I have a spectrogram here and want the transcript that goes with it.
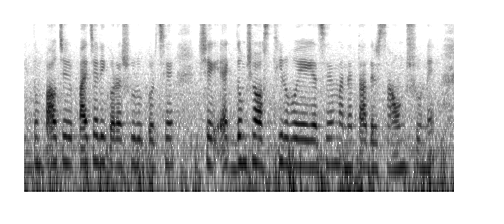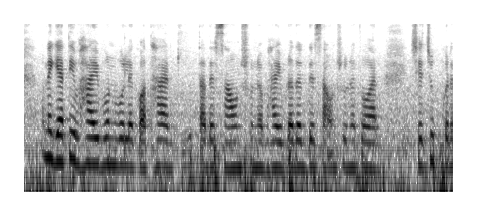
একদম পাউচে, পাইচারি করা শুরু করছে। সে একদম সে অস্থির হয়ে গেছে মানে তাদের সাউন্ড শুনে। মানে জ্ঞাতি ভাই বোন বলে কথা আর কি, তাদের সাউন্ড শুনে, ভাই ব্রাদারদের সাউন্ড শুনে তো আর সে চুপ করে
